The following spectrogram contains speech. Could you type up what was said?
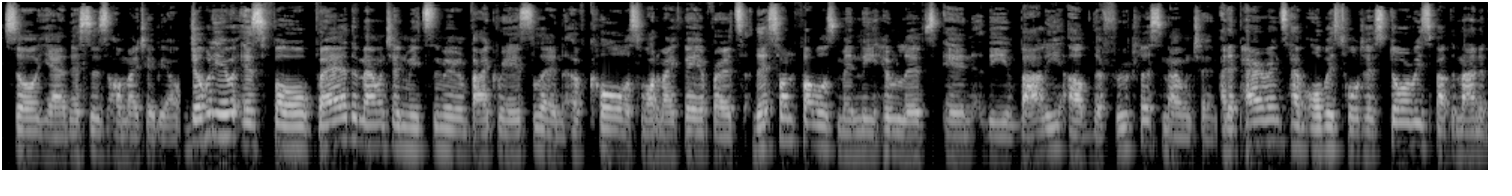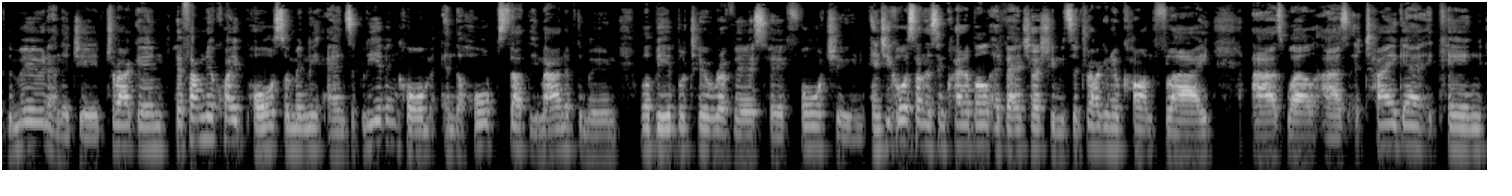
So yeah, this is on my TBR. W is for Where the Mountain Meets the Moon by Grace Lin, of course, one of my favourites. This one follows Minli who lives in the Valley of the Fruitless Mountain. And her parents have always told her stories about the Man of the Moon and the Jade Dragon. Her family are quite poor, so Minli ends up leaving home in the hopes that the Man of the Moon will be able to reverse her fortune. And she goes on this incredible adventure. She meets a dragon who can't fly, as well as a tiger, a king.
